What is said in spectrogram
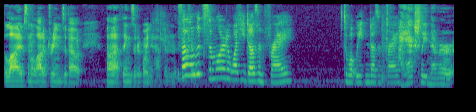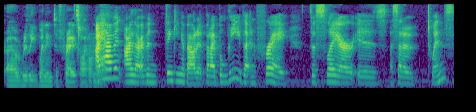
lives, and a lot of dreams about uh, things that are going to happen in the is that a little bit similar to what he does in Fray? To what Whedon does in Fray? I actually never uh, really went into Fray, so I don't know. I haven't either. I've been thinking about it, but I believe that in Fray, the Slayer is a set of twins,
